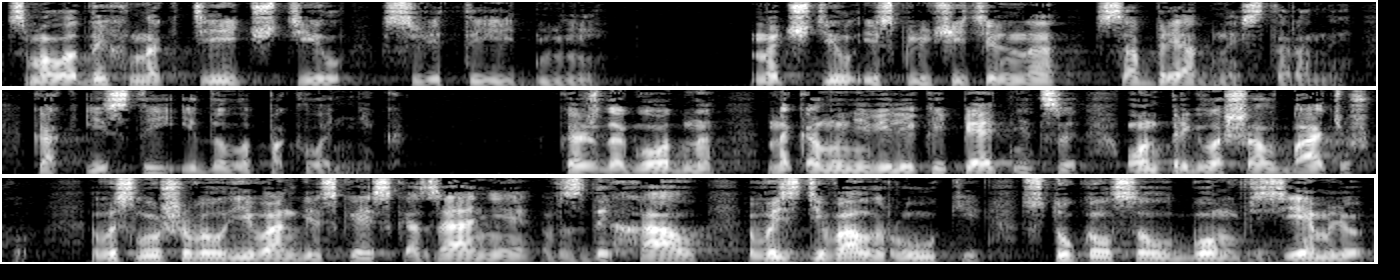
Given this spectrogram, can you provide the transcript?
с молодых ногтей чтил святые дни, но чтил исключительно с обрядной стороны, как истый идолопоклонник. Каждогодно, накануне Великой Пятницы, он приглашал батюшку, выслушивал евангельское сказание, вздыхал, воздевал руки, стукался лбом в землю,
